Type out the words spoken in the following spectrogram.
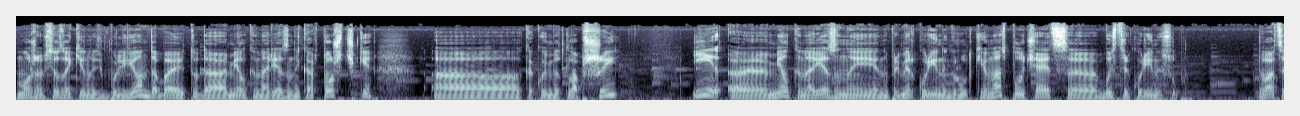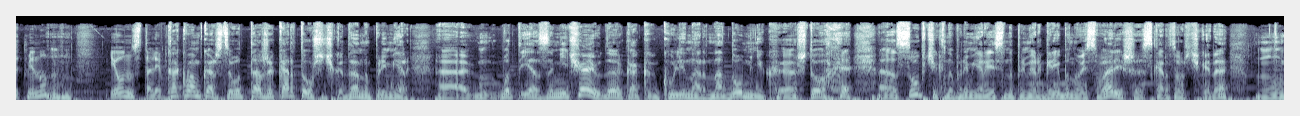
можем все закинуть в бульон, добавить туда мелко нарезанные картошечки, какой-нибудь лапши и э, мелко нарезанные, например, куриные грудки. И у нас получается быстрый куриный суп. 20 минут, угу. и он на столе. Как вам кажется, вот та же картошечка, да, например, э, вот я замечаю, да, как кулинар-надомник, э, что э, супчик, например, если, например, грибной сваришь с картошечкой, да,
